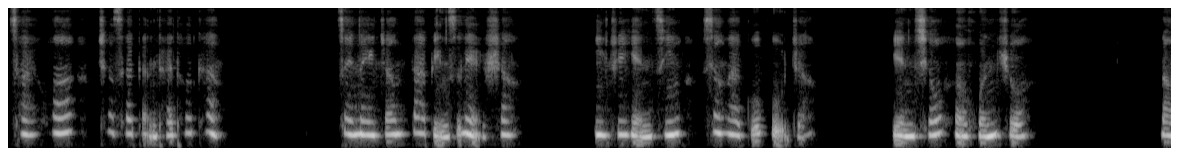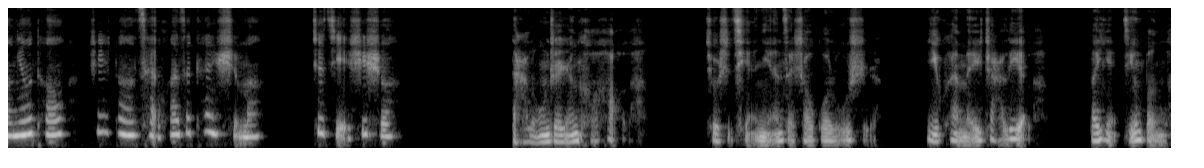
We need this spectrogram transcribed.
彩花这才敢抬头看，在那张大饼子脸上，一只眼睛向外鼓鼓着。眼球很浑浊。老牛头知道采花在看什么，就解释说：“大龙这人可好了，就是前年在烧锅炉时，一块煤炸裂了，把眼睛崩了。”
